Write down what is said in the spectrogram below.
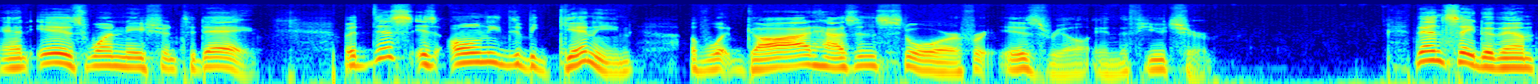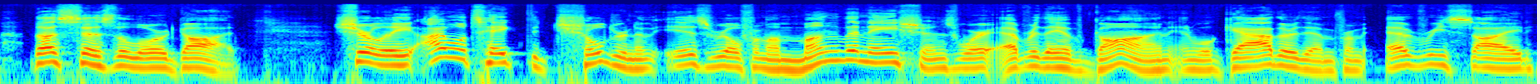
and is one nation today. But this is only the beginning of what God has in store for Israel in the future. Then say to them, Thus says the Lord God Surely I will take the children of Israel from among the nations wherever they have gone, and will gather them from every side,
